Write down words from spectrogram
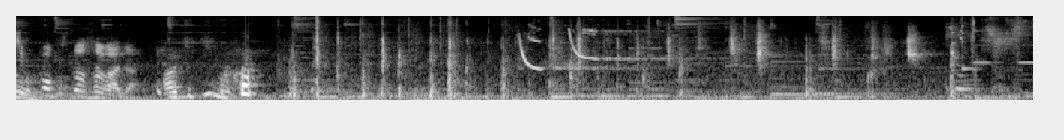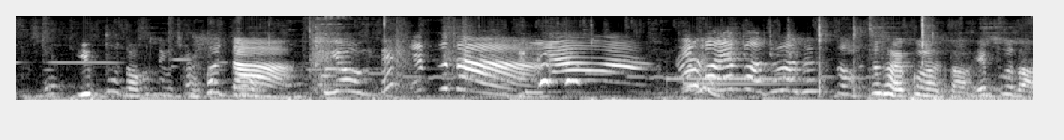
찌법 써서 가자 아 좋지 마 예쁘다. 근데 이거 잘 예쁘다. 귀여운데? 예쁘다. 예뻐 예뻐 좋아 됐어. 진짜 잘 꾸몄다. 예쁘다.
